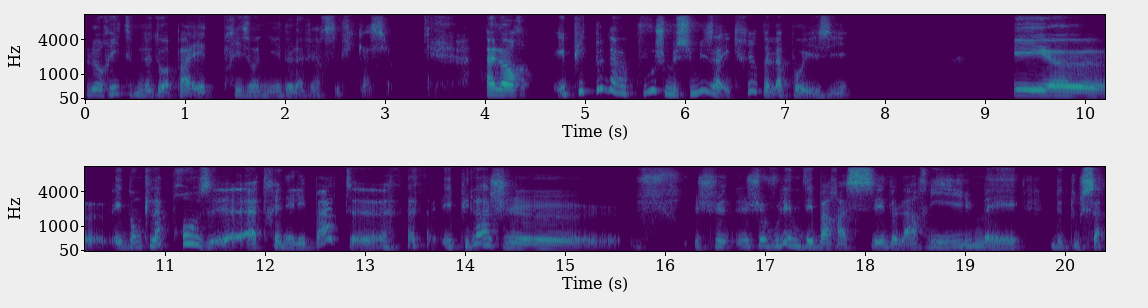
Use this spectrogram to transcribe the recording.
le rythme ne doit pas être prisonnier de la versification. Alors, et puis tout d'un coup, je me suis mise à écrire de la poésie. Et, euh, donc la prose a traîné les pattes. et puis là, je, je, voulais me débarrasser de la rime et de tout ça.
